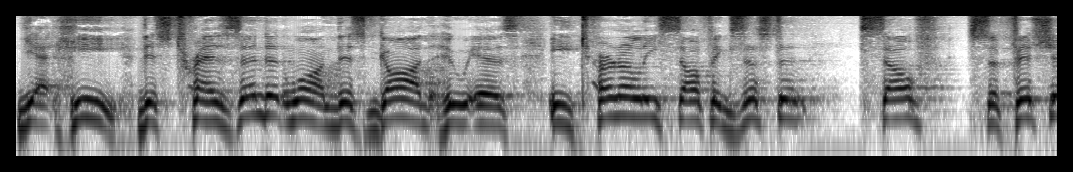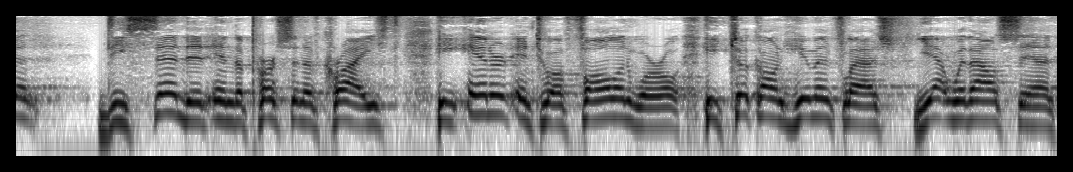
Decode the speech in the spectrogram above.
Yet he, this transcendent one, this God who is eternally self existent, self sufficient, descended in the person of Christ. He entered into a fallen world. He took on human flesh, yet without sin,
